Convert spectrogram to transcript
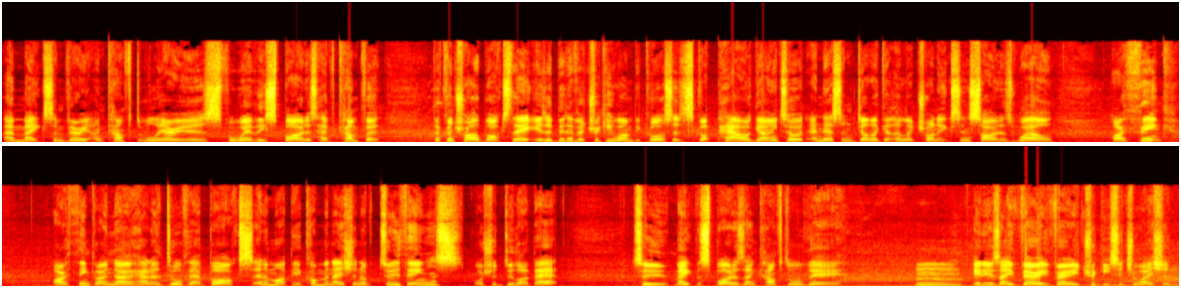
and make some very uncomfortable areas for where these spiders have comfort. The control box there is a bit of a tricky one because it's got power going to it and there's some delicate electronics inside as well. I think I think I know how to do off that box and it might be a combination of two things, or should do like that, to make the spiders uncomfortable there. Hmm, it is a very, very tricky situation.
